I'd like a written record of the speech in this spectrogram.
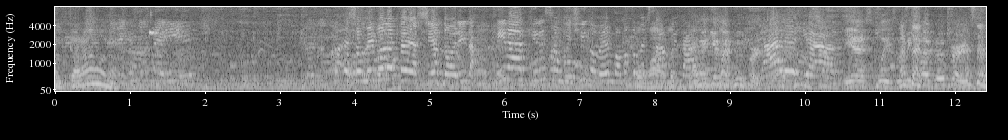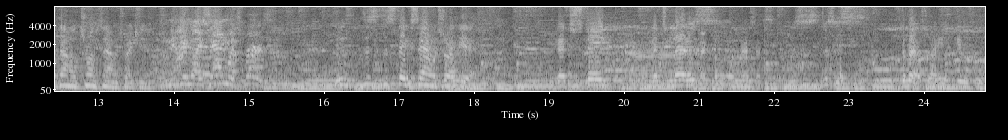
¿Al carajo no? No, Eso mismo lo estoy haciendo ahorita. Mira, ¿quieres sandwichito? Ven, vamos a comer Oh, wow, sándwich. look at Let me get my food first. Dale, yes. Yes, please. Let me That's get my that- food That's that Donald Trump sandwich right there. Let me get my sandwich first. This, this is the steak sandwich right here. You got your steak, you got your lettuce. This is this is the best right here, Cuban food.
